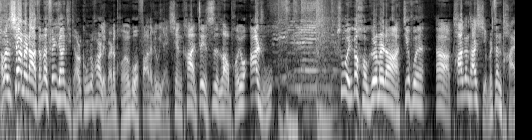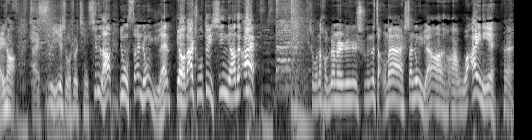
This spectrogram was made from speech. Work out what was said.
好了，下面呢，咱们分享几条公众号里边的朋友给我发的留言。先看，这是老朋友阿如，说我一个好哥们呢结婚啊，他跟他媳妇在台上，哎，司仪说说，请新郎用三种语言表达出对新娘的爱。说我那好哥们儿就是说那整呗，三种语言啊啊，我爱你，嗯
